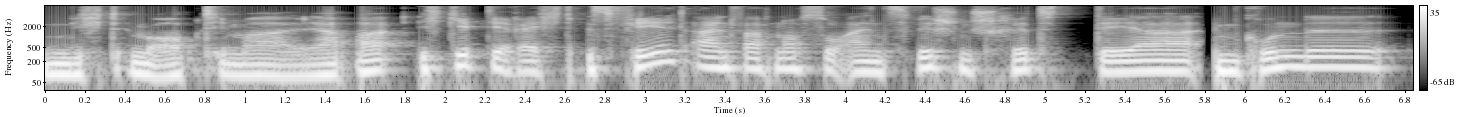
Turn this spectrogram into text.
nicht immer optimal, ja. Aber ich gebe dir recht, es fehlt einfach noch so ein Zwischenschritt, der im Grunde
